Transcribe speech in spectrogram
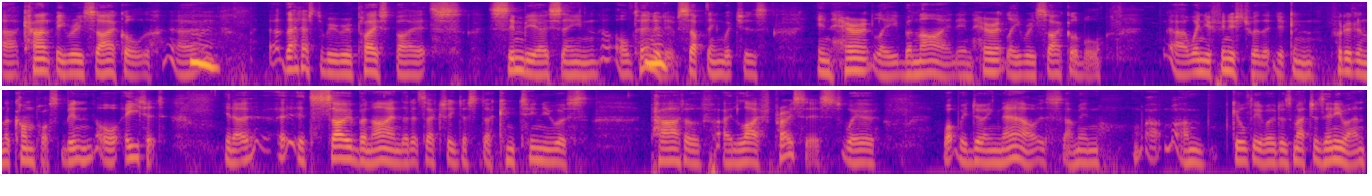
uh, can't be recycled. Uh, mm that has to be replaced by its symbiocene alternative, mm. something which is inherently benign, inherently recyclable. Uh, when you're finished with it, you can put it in the compost bin or eat it. You know, it's so benign that it's actually just a continuous part of a life process where what we're doing now is, I mean, I'm guilty of it as much as anyone.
